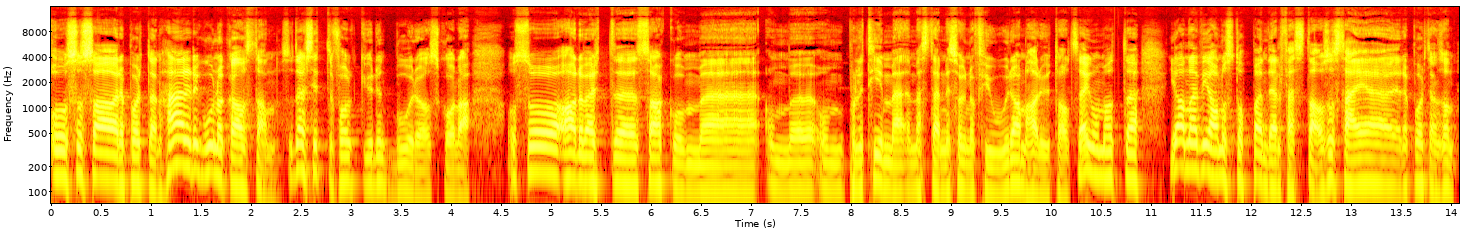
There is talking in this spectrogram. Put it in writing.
Og så sa reporteren her er det god nok avstand. Så der sitter folk rundt bordet og skåler. Og så har det vært eh, sak om, eh, om, eh, om politimesteren i Sogn og Fjordane har uttalt seg om at eh, ja, nei, vi har nå stoppa en del fester. Og så sier reporteren sånn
